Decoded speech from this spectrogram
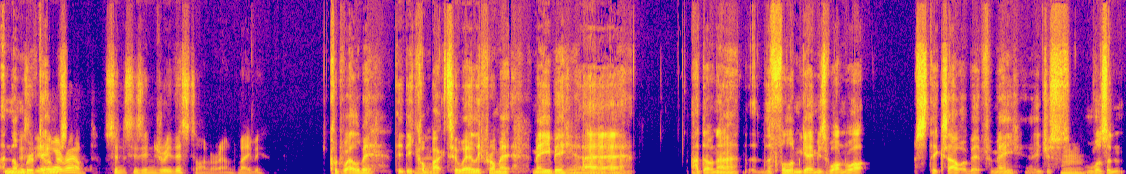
a number of the games. around since his injury this time around, maybe. Could well be. Did he come yeah. back too early from it? Maybe. Yeah. Uh, I don't know. The Fulham game is one what sticks out a bit for me. It just mm. wasn't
